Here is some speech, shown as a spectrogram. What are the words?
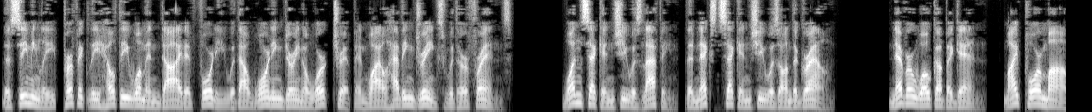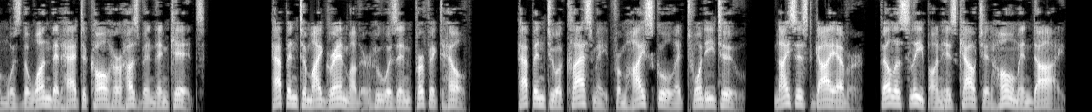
The seemingly, perfectly healthy woman died at 40 without warning during a work trip and while having drinks with her friends. One second she was laughing, the next second she was on the ground. Never woke up again. My poor mom was the one that had to call her husband and kids. Happened to my grandmother who was in perfect health. Happened to a classmate from high school at 22. Nicest guy ever. Fell asleep on his couch at home and died.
